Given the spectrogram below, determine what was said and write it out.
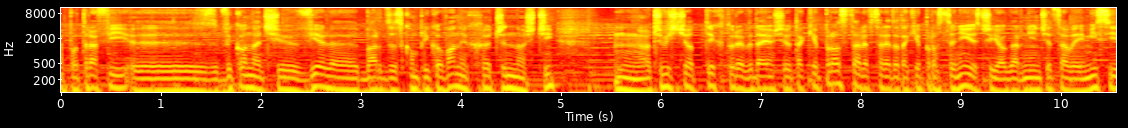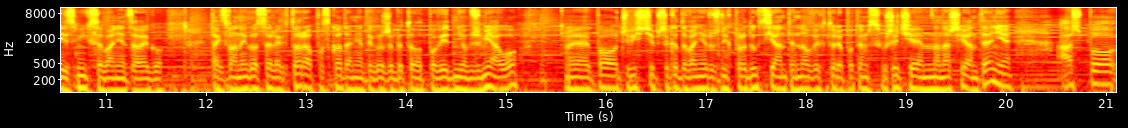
y, potrafi y, wykonać wiele bardzo skomplikowanych czynności. Mm, Oczywiście od tych, które wydają się takie proste, ale wcale to takie proste nie jest, czyli ogarnięcie całej emisji, zmiksowanie całego tak zwanego selektora, poskładanie tego, żeby to odpowiednio brzmiało, po oczywiście przygotowanie różnych produkcji antenowych, które potem słyszycie na naszej antenie, aż po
